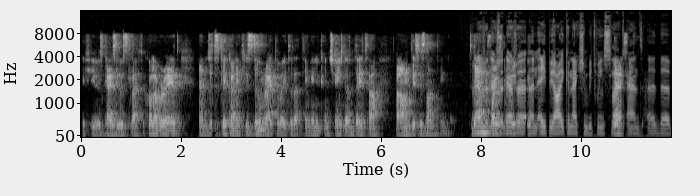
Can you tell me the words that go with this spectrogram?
if you use guys use Slack to collaborate, and just click on it, you zoom right away to that thing, and you can change that data. Um, this is one thing. So Then, there's, for there's, a, there's a, an API connection between Slack Yes. and uh, the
